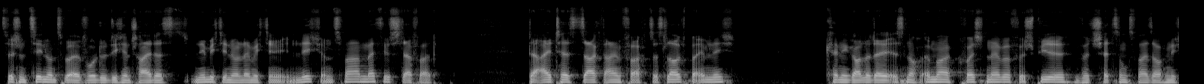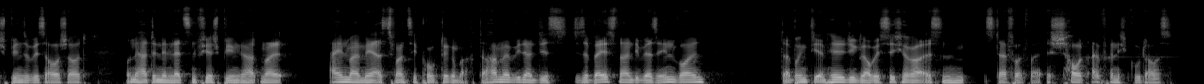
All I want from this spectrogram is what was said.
zwischen 10 und 12, wo du dich entscheidest, nehme ich den oder nehme ich den nicht und zwar Matthew Stafford. Der Eye-Test sagt einfach, das läuft bei ihm nicht. Kenny Golladay ist noch immer questionable fürs Spiel, wird schätzungsweise auch nicht spielen, so wie es ausschaut. Und er hat in den letzten vier Spielen gerade mal einmal mehr als 20 Punkte gemacht. Da haben wir wieder dies, diese Baseline, die wir sehen wollen. Da bringt ein Hill die, glaube ich, sicherer als ein Stafford, weil es schaut einfach nicht gut aus.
